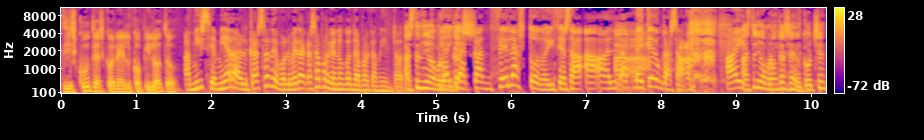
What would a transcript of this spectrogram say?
discutes con el copiloto. A mí se me ha dado el caso de volver a casa porque no encontré aparcamiento. ¿Has tenido Y ahí ya broncas? cancelas todo dices, a- a- a- a- me quedo en casa. Ahí. ¿Has tenido broncas en el coche?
